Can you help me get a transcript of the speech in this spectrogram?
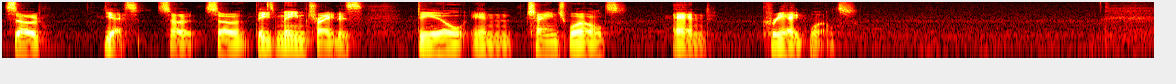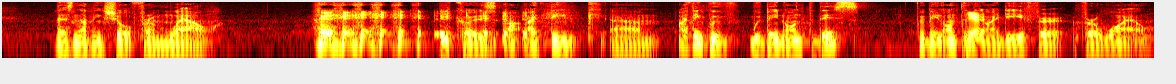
So yes, so so these meme traders deal in change worlds and create worlds. There's nothing short from wow because I, I think um, I think we've we've been onto this. We've been onto yeah. the idea for for a while,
